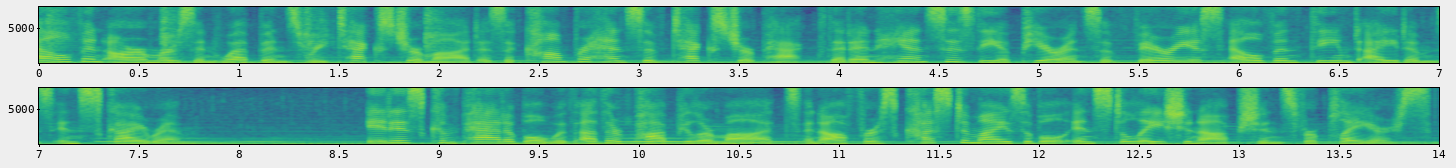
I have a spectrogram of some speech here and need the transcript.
Elven Armors and Weapons Retexture mod is a comprehensive texture pack that enhances the appearance of various Elven-themed items in Skyrim. It is compatible with other popular mods and offers customizable installation options for players.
